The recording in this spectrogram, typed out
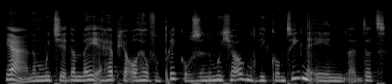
Ja, dan, moet je, dan ben je, heb je al heel veel prikkels en dan moet je ook nog die kantine in. Dat,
